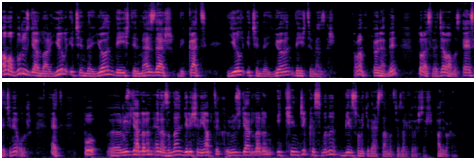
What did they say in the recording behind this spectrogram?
Ama bu rüzgarlar yıl içinde yön değiştirmezler. Dikkat. Yıl içinde yön değiştirmezler. Tamam Önemli. Dolayısıyla cevabımız E seçeneği olur. Evet. Bu e, rüzgarların en azından girişini yaptık. Rüzgarların ikinci kısmını bir sonraki derste anlatacağız arkadaşlar. Hadi bakalım.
